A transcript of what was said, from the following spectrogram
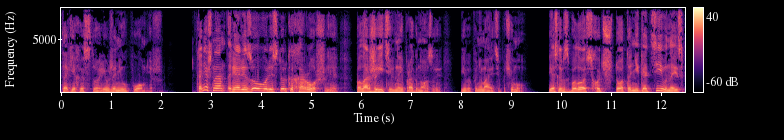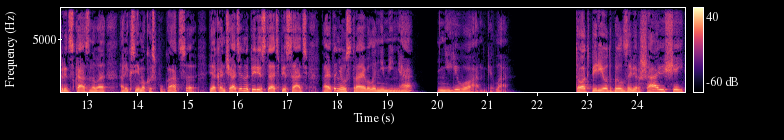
таких историй, уже не упомнишь. Конечно, реализовывались только хорошие, положительные прогнозы. И вы понимаете, почему. Если б сбылось хоть что-то негативное из предсказанного, Алексей мог испугаться и окончательно перестать писать, а это не устраивало ни меня, ни его ангела. Тот период был завершающий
